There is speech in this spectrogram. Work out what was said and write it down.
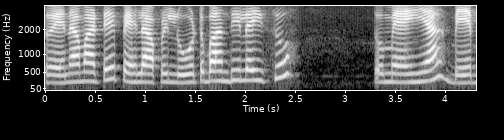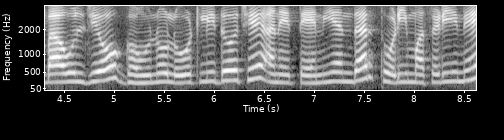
તો એના માટે પહેલાં આપણે લોટ બાંધી લઈશું. તો મેં અહીંયા બે બાઉલ જેવો ઘઉંનો લોટ લીધો છે અને તેની અંદર થોડી મસળીને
